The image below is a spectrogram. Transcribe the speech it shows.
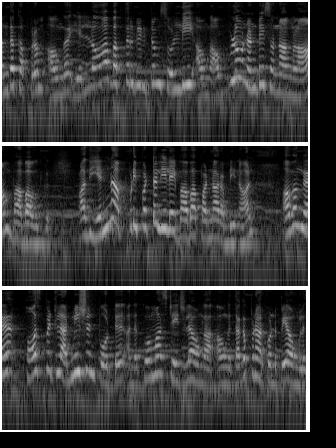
வந்தக்கப்புறம் அவங்க எல்லா பக்தர்கிட்டும் சொல்லி அவங்க அவ்வளோ நன்றி சொன்னாங்களாம் பாபாவுக்கு. அது என்ன அப்படிப்பட்ட லீலை பாபா பண்ணார் அப்படின்னால் அவங்க ஹாஸ்பிட்டல் அட்மிஷன் போட்டு அந்த கோமா ஸ்டேஜில் அவங்க அவங்க தகப்பனார் கொண்டு போய் அவங்கள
